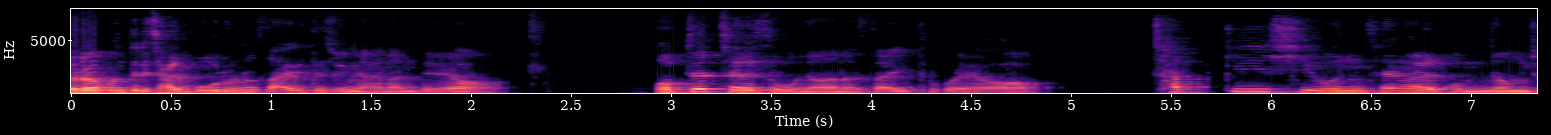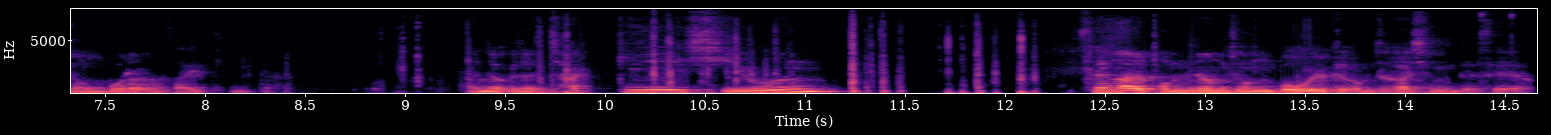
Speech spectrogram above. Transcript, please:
여러분들이 잘 모르는 사이트 중에 하나인데요. 법제처에서 운영하는 사이트고요. 찾기 쉬운 생활 법령 정보라는 사이트입니다. 아니요, 그냥 찾기 쉬운 생활 법령 정보 이렇게 검색하시면 되세요.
